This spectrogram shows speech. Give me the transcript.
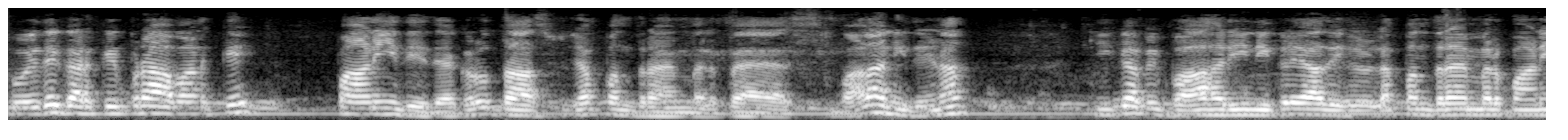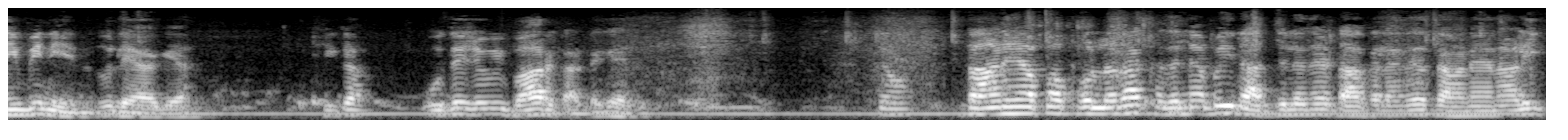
ਸੋ ਇਹਦੇ ਕਰਕੇ ਭਰਾ ਬਣ ਕੇ ਪਾਣੀ ਦੇ ਦਿਆ ਕਰੋ 10 ਜਾਂ 15 ml ਬੈਸ ਬਾਹਲਾ ਨਹੀਂ ਦੇਣਾ। ਠੀਕ ਆ ਵੀ ਬਾਹਰ ਹੀ ਨਿਕਲਿਆ, ਦੇਖ ਲਓ 15 ml ਪਾਣੀ ਵੀ ਨਹੀਂ ਇਹਦੇ ਤੋਂ ਲਿਆ ਗਿਆ। ਠੀਕ ਆ, ਉਹਦੇ ਚੋਂ ਵੀ ਬਾਹਰ ਕੱਢ ਗਿਆ ਕਿਉਂ? ਦਾਣੇ ਆਪਾਂ ਫੁੱਲ ਰੱਖ ਦਿੰਦੇ ਆ ਬਈ, ਰੱਜ ਲੈਂਦੇ ਆ, ਡੱਕ ਲੈਂਦੇ ਦਾਣਿਆਂ ਨਾਲ ਹੀ।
